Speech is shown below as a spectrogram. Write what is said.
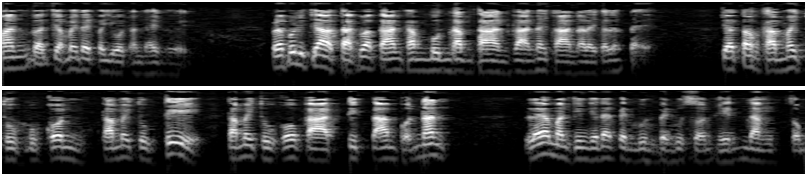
มันก็จะไม่ได้ประโยชน์อันใดเลย พระพุทธเจ้าตรัสว่าการทำบุญทำทานการให้ทานอะไรก็แล้วแต่ จะต้องทำให้ถูกบุคคลทำให้ถูกที่ทำให้ถูกโอกาสติดตามผลนั้น แล้วมันจึงจะได้เป็นบุญเป็นกุศลเห็นดังสม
